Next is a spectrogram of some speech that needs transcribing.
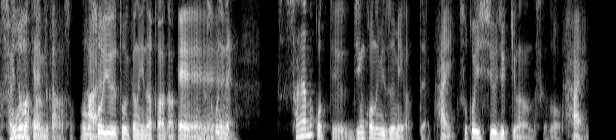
埼玉県みたいな。そうはいそういう東京の田舎だったええそこにね、狭山湖っていう人工の湖があって、はい。そこ一周10キロなんですけど、はい。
